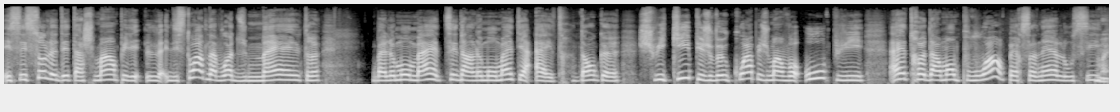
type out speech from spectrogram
Et c'est ça le détachement. Puis l'histoire de la voix du maître, ben, le mot maître, tu sais, dans le mot maître, il y a être. Donc, euh, je suis qui, puis je veux quoi, puis je m'en vais où, puis être dans mon pouvoir personnel aussi. Ouais.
